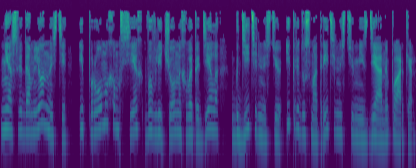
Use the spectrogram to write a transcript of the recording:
неосведомленности и промахом всех вовлеченных в это дело бдительностью и предусмотрительностью мисс Дианы Паркер.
